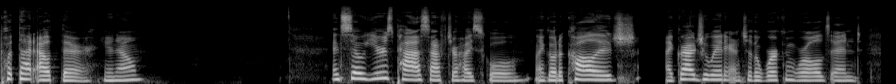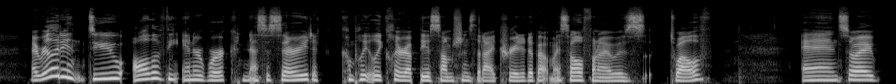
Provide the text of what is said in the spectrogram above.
put that out there, you know? And so years pass after high school. I go to college, I graduate, I enter the working world, and I really didn't do all of the inner work necessary to completely clear up the assumptions that I created about myself when I was 12. And so I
